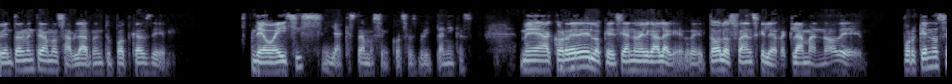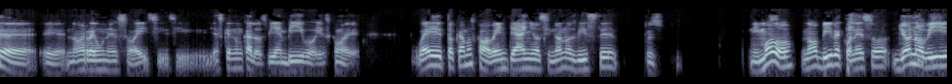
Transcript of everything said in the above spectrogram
eventualmente vamos a hablar en tu podcast de, de Oasis, ya que estamos en cosas británicas. Me acordé de lo que decía Noel Gallagher, de todos los fans que le reclaman, ¿no? De ¿por qué no se eh, no reúnes Oasis? Y, es que nunca los vi en vivo y es como de, güey, tocamos como 20 años y no nos viste, pues ni modo, ¿no? Vive con eso. Yo no vi,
